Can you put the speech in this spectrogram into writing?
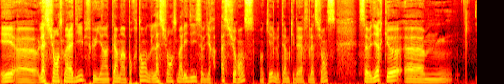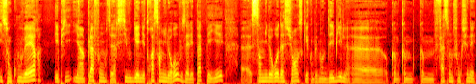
Et euh, l'assurance maladie, puisqu'il y a un terme important, l'assurance maladie, ça veut dire assurance. Le terme qui est derrière c'est l'assurance. Ça veut dire que euh, ils sont couverts. Et puis il y a un plafond, c'est-à-dire que si vous gagnez 300 000 euros, vous n'allez pas payer euh, 100 000 euros d'assurance, ce qui est complètement débile euh, comme, façon de fonctionner.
